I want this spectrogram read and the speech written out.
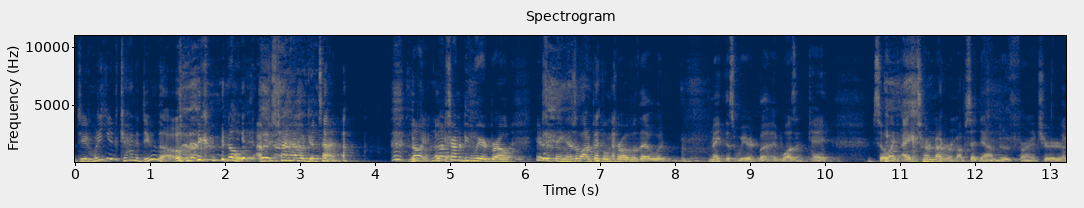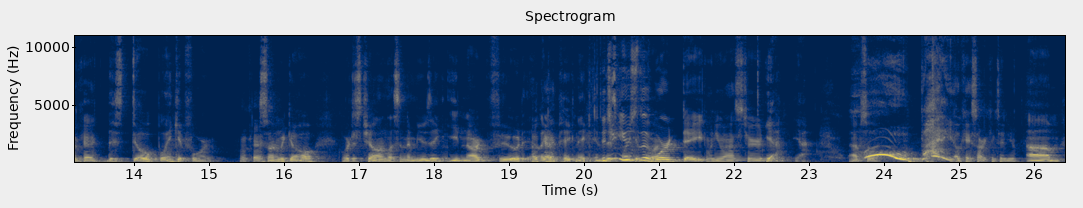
Dude, what are you trying to do though? No, I'm just trying to have a good time. Not, Okay, I'm not okay. trying to be weird, bro. Here's the thing: there's a lot of people in Provo that would make this weird, but it wasn't. Okay, so like I turned my room upside down, moved furniture. Okay. this dope blanket for it. okay. So when we go, we're just chilling, listening to music, eating our food, like a picnic. In Did you use the fort. word date when you asked her? Yeah, yeah, absolutely. Oh, buddy. Okay, sorry. Continue. Um,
